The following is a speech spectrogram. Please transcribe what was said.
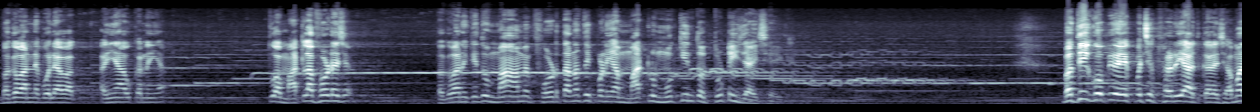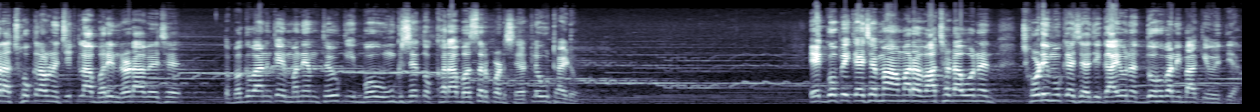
ભગવાનને બોલ્યા અહીંયા આવ કે નહીં તું આ માટલા ફોડે છે? ભગવાને કીધું, માં, અમે ફોડતા નથી, પણ આ માટલું મૂકીને તો તૂટી જાય છે. બધી ગોપીઓ એક પછી ફરિયાદ કરે છે. અમારા છોકરાઓને ચીટલા ભરીને રડાવે છે. તો ભગવાન કહે, મને એમ થયું કે બહુ બહુ ઊંઘશે તો ખરાબ અસર પડશે. એટલે ઉઠાડ્યો. એક ગોપી કહે છે, માં, અમારા વાછડાઓને છોડી મૂકે છે, હજી ગાયોને દોહવાની બાકી હોય ત્યાં.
